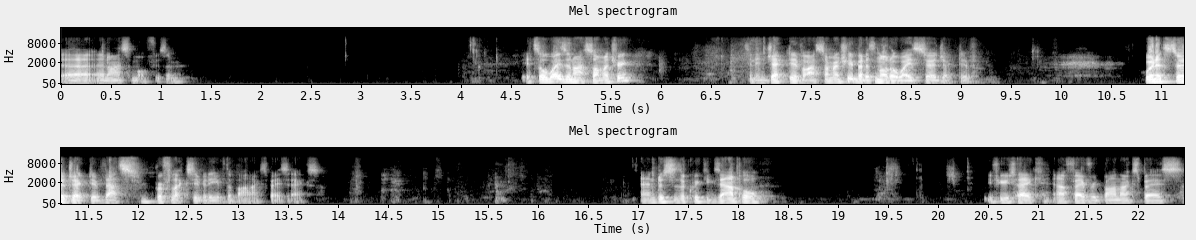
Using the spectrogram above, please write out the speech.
uh, an isomorphism. It's always an isometry. It's an injective isometry, but it's not always surjective. When it's surjective, that's reflexivity of the Banach space X. And just as a quick example, if you take our favorite Banach space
